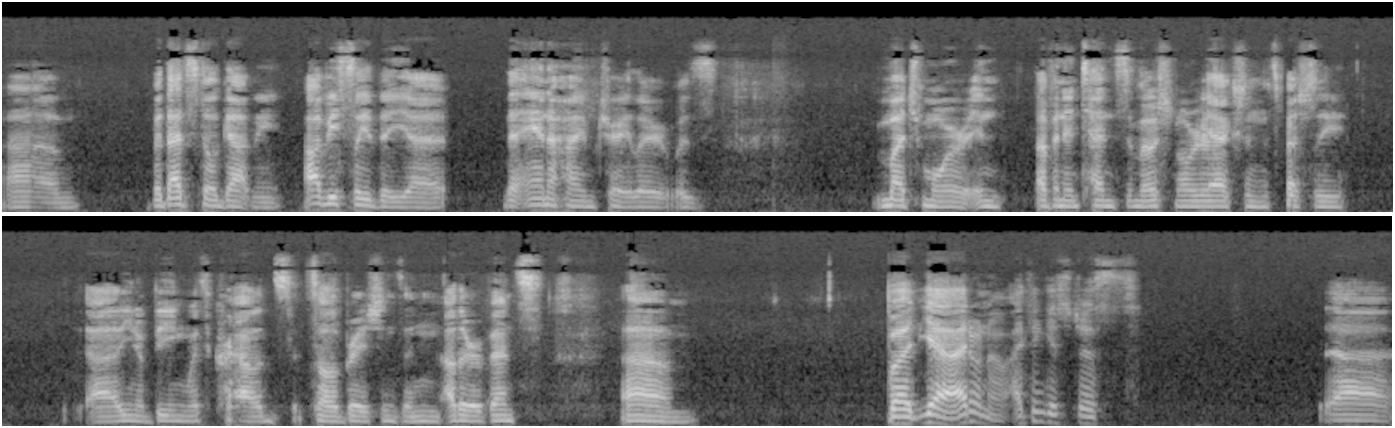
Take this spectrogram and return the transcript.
um, but that still got me. Obviously, the uh, the Anaheim trailer was much more in of an intense emotional reaction, especially uh, you know being with crowds at celebrations and other events. Um, but yeah, I don't know. I think it's just uh,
